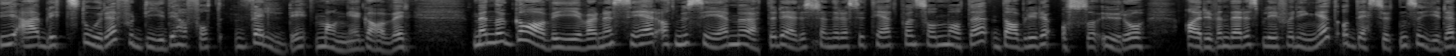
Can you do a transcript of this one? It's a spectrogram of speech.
de er blitt store fordi de har fått veldig mange gaver. Men når gavegiverne ser at museet møter deres sjenerøsitet på en sånn måte, da blir det også uro. Arven deres blir forringet, og dessuten så gir det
